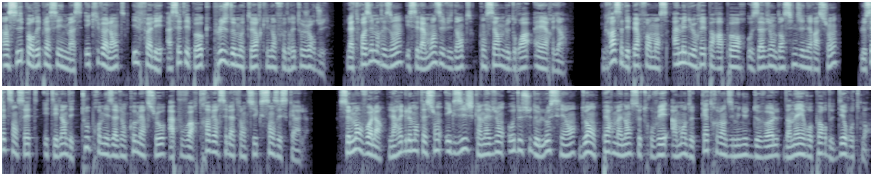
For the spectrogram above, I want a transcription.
Ainsi, pour déplacer une masse équivalente, il fallait à cette époque plus de moteurs qu'il n'en faudrait aujourd'hui. La troisième raison, et c'est la moins évidente, concerne le droit aérien. Grâce à des performances améliorées par rapport aux avions d'ancienne génération, le 707 était l'un des tout premiers avions commerciaux à pouvoir traverser l'Atlantique sans escale. Seulement voilà, la réglementation exige qu'un avion au-dessus de l'océan doit en permanence se trouver à moins de 90 minutes de vol d'un aéroport de déroutement.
